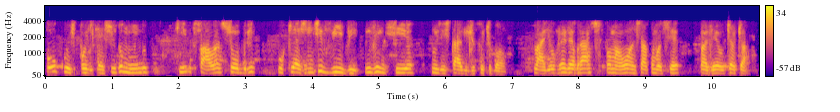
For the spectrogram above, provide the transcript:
poucos podcasts do mundo que fala sobre o que a gente vive, vivencia nos estádios de futebol. Lário, um grande abraço, foi uma honra estar com você. Valeu, tchau, tchau.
